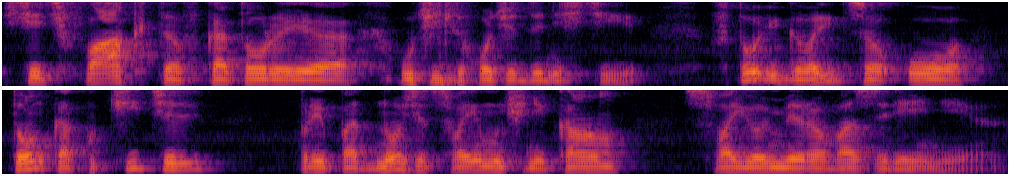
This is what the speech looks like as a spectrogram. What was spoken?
сеть фактов, которые учитель хочет донести. В Торе говорится о том, как учитель преподносит своим ученикам свое мировоззрение,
